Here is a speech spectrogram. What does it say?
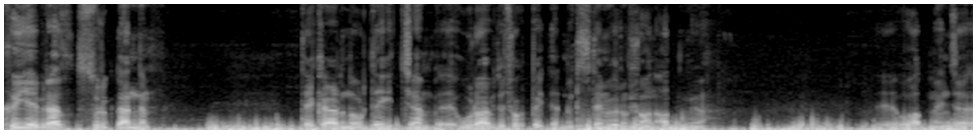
kıyıya biraz sürüklendim. Tekrardan ortaya gideceğim. Ee, Uğur abi de çok bekletmek istemiyorum. Şu an atmıyor. Ee, o atmayınca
